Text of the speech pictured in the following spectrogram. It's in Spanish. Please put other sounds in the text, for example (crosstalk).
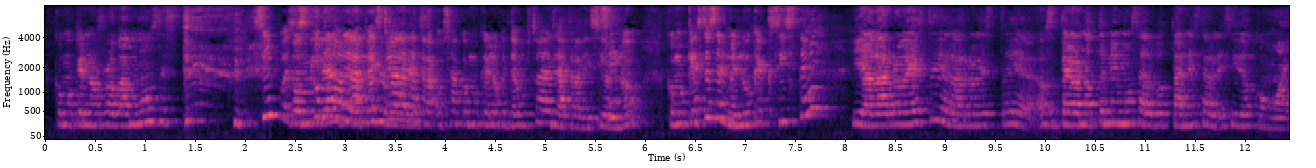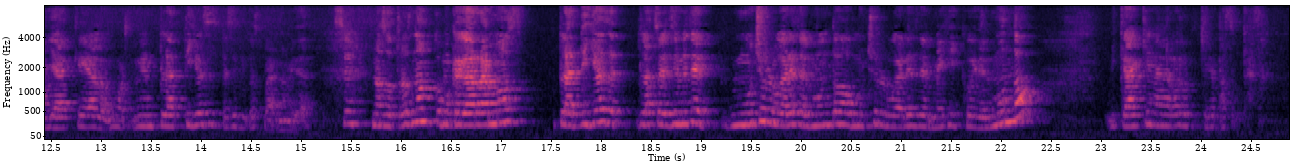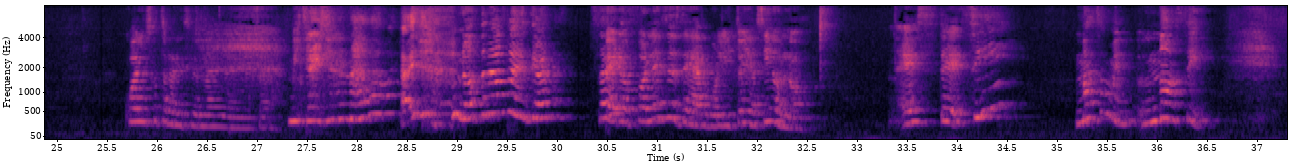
Como que nos robamos este... Sí, pues es como la mezcla de la, tra- o sea, como que lo que te gusta es la tradición, Sí. ¿no? Como que este es el menú que existe. Y agarro esto y agarro esto, y agarro- o sea, pero no tenemos algo tan establecido como allá que a lo mejor tienen platillos específicos para Navidad. Sí. Nosotros no, como que agarramos platillos de las tradiciones de muchos lugares del mundo o muchos lugares de México y del mundo y cada quien agarra lo que quiere para su casa. ¿Cuál es su tradición navideña? Mi tradición es nada, güey. No tenemos tradiciones. ¿sabes? Pero pones desde arbolito y así o no? Este, sí, más o menos. No, sí.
